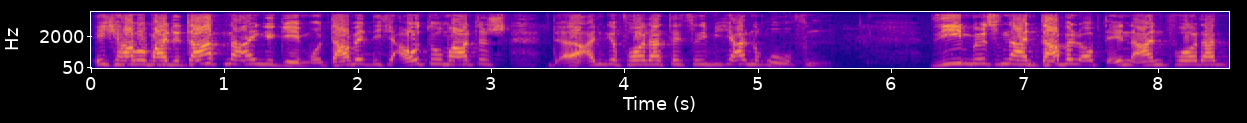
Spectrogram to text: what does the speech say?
Ich habe meine Daten eingegeben und damit nicht automatisch äh, angefordert, dass Sie mich anrufen. Sie müssen ein Double Opt-in anfordern,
